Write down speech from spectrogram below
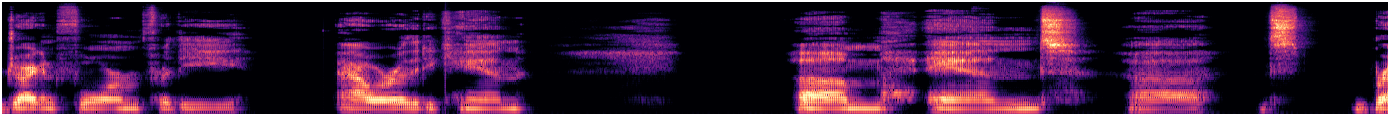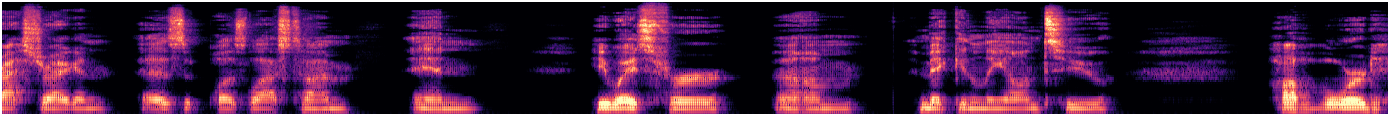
dragon form for the hour that he can. Um, and uh, it's Brass Dragon as it was last time, and he waits for um, Mick and Leon to hop aboard,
